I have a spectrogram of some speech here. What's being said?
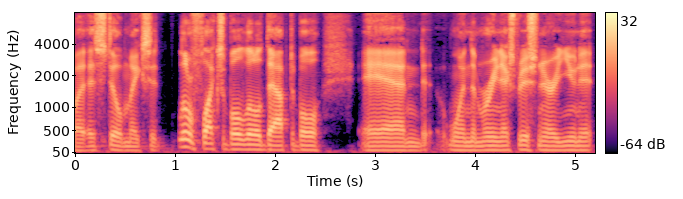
But it still makes it a little flexible, a little adaptable. And when the Marine Expeditionary Unit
